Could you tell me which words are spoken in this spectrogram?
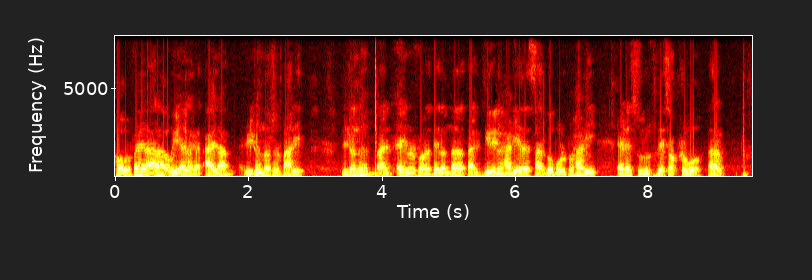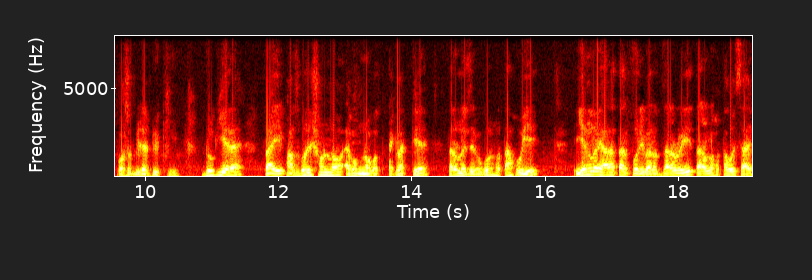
খবর পাই তারা ওই এলাকাত আইলাম রিটন দাসের বাড়ি রিটন দাসের পরে দিলাম তারা তার গ্রিল হারিয়ে সার্গো বল্টু হাড়ি এটা শুরু দে চক্রব তারা বসত বিটা ঢুকি। ঢুকিয়ে প্রায় পাঁচ ভরি স্বর্ণ এবং নগদ এক লাখ টিয়ে তারা লই যাবে হতা হয়ে। ইয়ান লই আর তার পরিবারত যারা রই তারা হতা হয়ে চায়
